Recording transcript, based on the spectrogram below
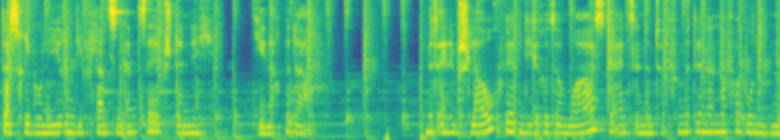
das regulieren die Pflanzen ganz selbstständig, je nach Bedarf. Mit einem Schlauch werden die Reservoirs der einzelnen Töpfe miteinander verbunden.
